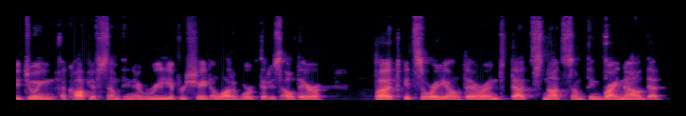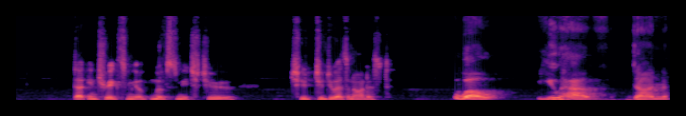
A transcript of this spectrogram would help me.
be doing a copy of something. I really appreciate a lot of work that is out there, but it's already out there, and that's not something right now that that intrigues me, moves me to to to do as an artist. Well, you have done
